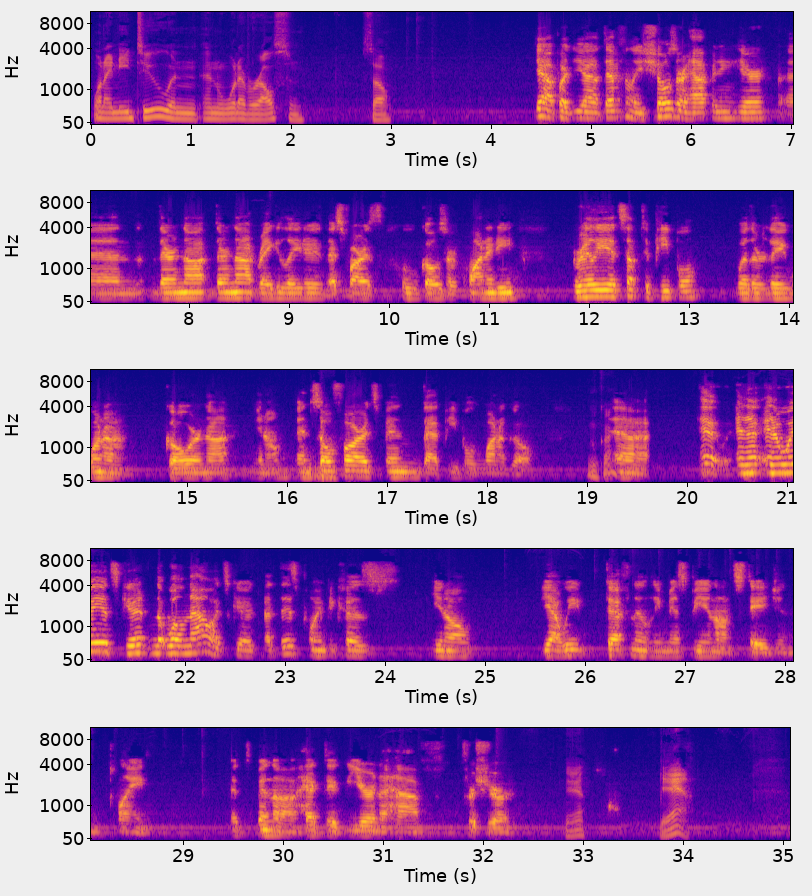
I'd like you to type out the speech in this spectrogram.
when I need to, and and whatever else, and so. Yeah, but yeah, definitely shows are happening here, and they're not they're not regulated as far as who goes or quantity really it's up to people whether they want to go or not, you know. And so far, it's been that people want to go. Okay. Uh, in, a, in a way, it's good. Well, now it's good at this point because, you know, yeah, we definitely miss being on stage and playing. It's been a hectic year and a half for sure. Yeah. Yeah.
